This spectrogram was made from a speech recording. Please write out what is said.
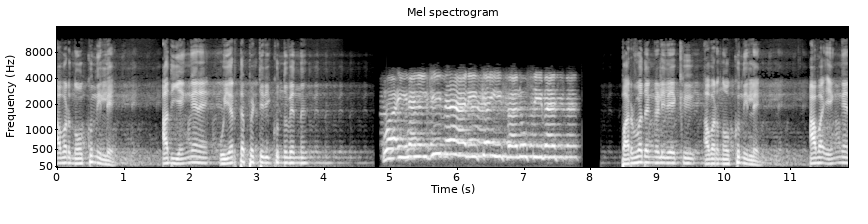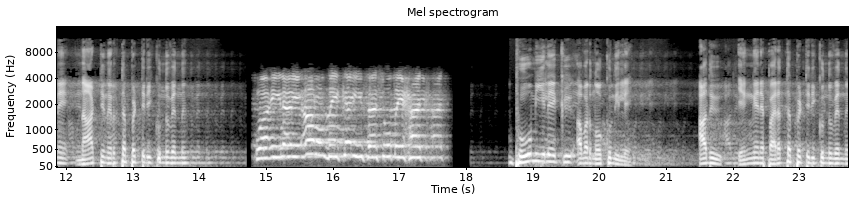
അവർ നോക്കുന്നില്ലേ? അത് എങ്ങനെ ഉയർത്തപ്പെട്ടിരിക്കുന്നുവെന്ന്? പർവതങ്ങളിലേക്ക് അവർ നോക്കുന്നില്ലേ? അവ എങ്ങനെ നാട്ടി നിർത്തപ്പെട്ടിരിക്കുന്നുവെന്ന്? ഭൂമിയിലേക്ക് അവർ നോക്കുന്നില്ലേ? അത് എങ്ങനെ പരത്തപ്പെട്ടിരിക്കുന്നുവെന്ന്?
